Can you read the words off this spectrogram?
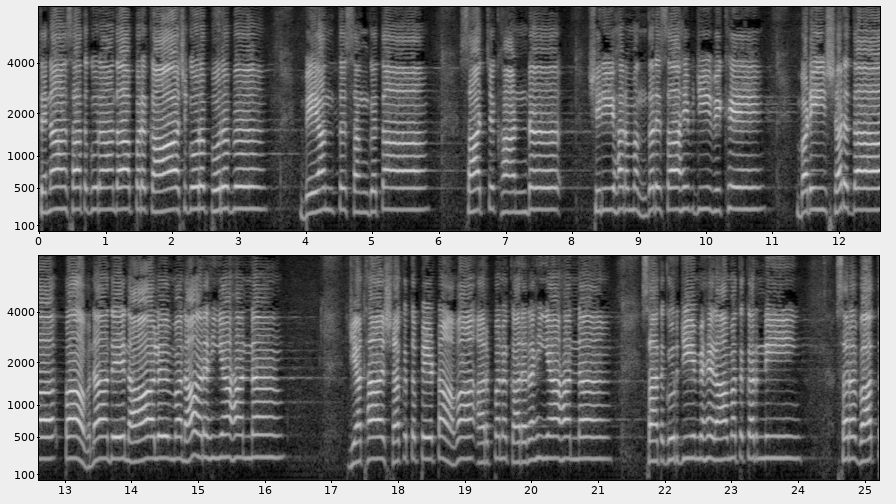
ਤਿਨਾ ਸਤਿਗੁਰਾਂ ਦਾ ਪ੍ਰਕਾਸ਼ ਗੁਰਪੁਰਬ, ਬੇਅੰਤ ਸੰਗਤਾਂ, ਸੱਚਖੰਡ ਸ੍ਰੀ ਹਰਮੰਦਰ ਸਾਹਿਬ ਜੀ ਵਿਖੇ ਬੜੀ ਸ਼ਰਧਾ ਭਾਵਨਾ ਦੇ ਨਾਲ ਮਨਾ ਰਹੀਆਂ ਹਨ। ਯਥਾ ਸ਼ਕਤ ਭੇਟਾਵਾਂ ਅਰਪਣ ਕਰ ਰਹੀਆਂ ਹਨ। ਸਤਿਗੁਰ ਜੀ ਮਿਹਰਾਮਤ ਕਰਨੀ, ਸਰਬੱਤ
